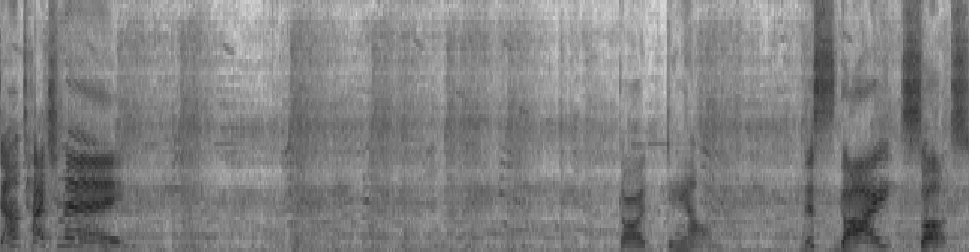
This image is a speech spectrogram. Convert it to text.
Don't touch me! God damn. This guy sucks.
